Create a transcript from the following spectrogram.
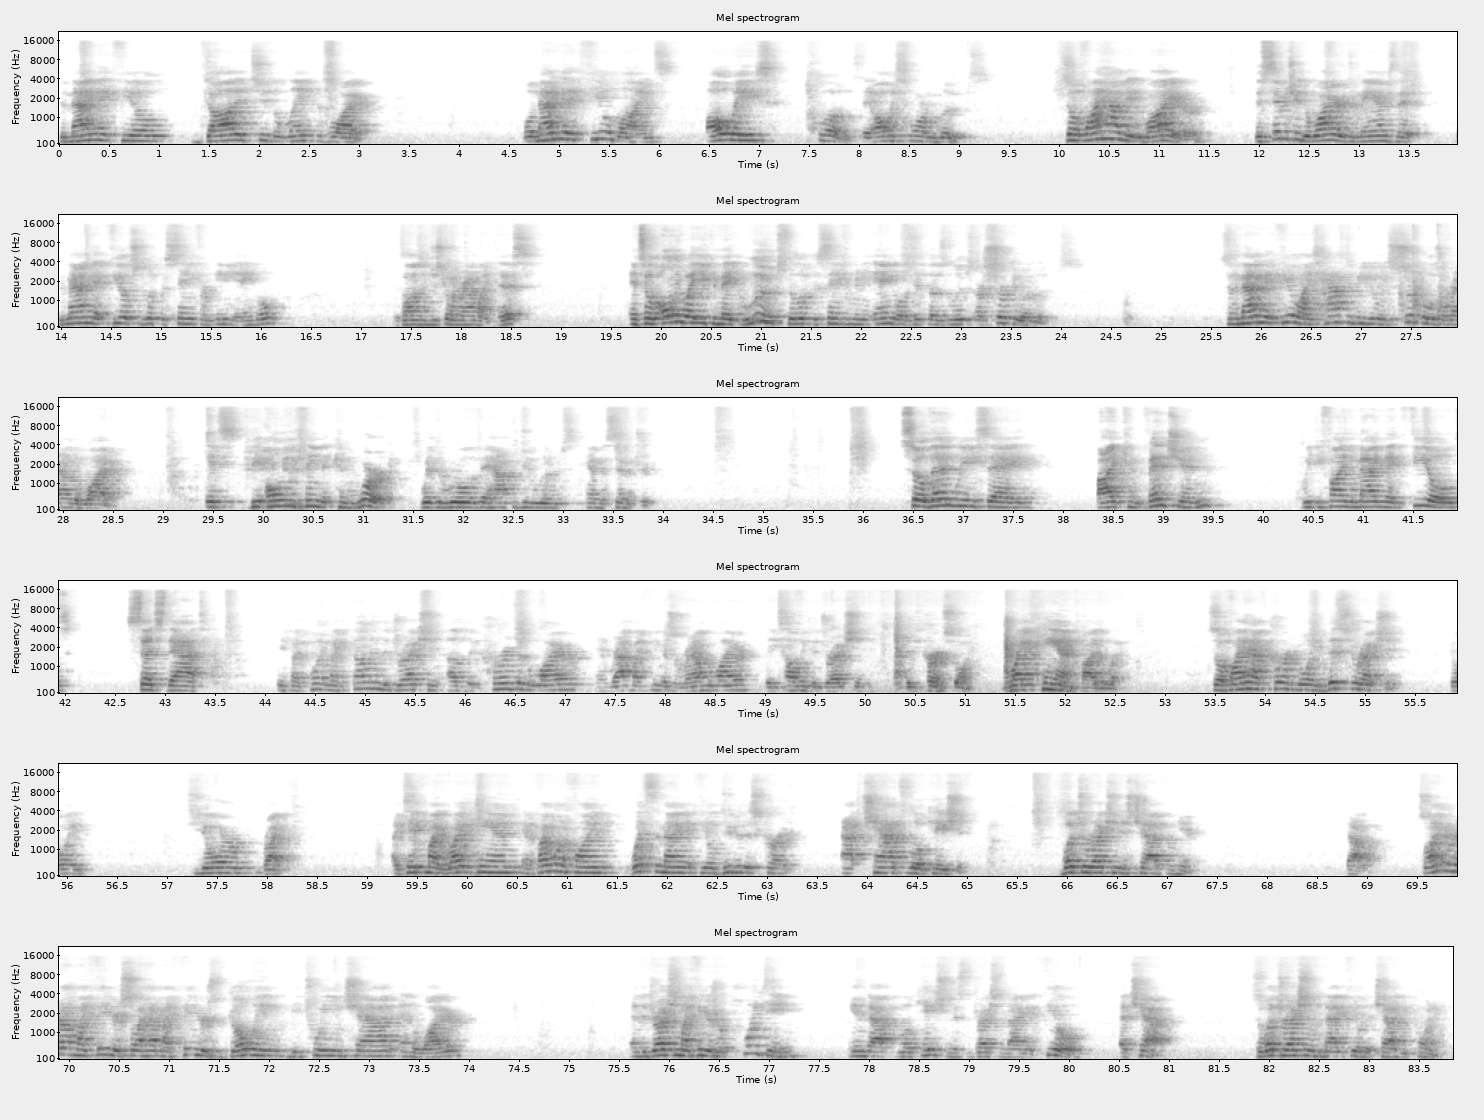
the magnetic field dotted to the length of wire. Well, magnetic field lines always close. They always form loops. So if I have a wire, the symmetry of the wire demands that the magnetic field should look the same from any angle, as long as I'm just going around like this. And so the only way you can make loops that look the same from any angle is if those loops are circular loops. So the magnetic field lines have to be doing circles around the wire. It's the only thing that can work with the rule that they have to do loops and the symmetry. So then we say, by convention, we define the magnetic fields such that if I point my thumb in the direction of the current of the wire and wrap my fingers around the wire, they tell me the direction that the current's going. Right hand, by the way. So if I have current going this direction, going to your right, I take my right hand, and if I want to find what's the magnetic field due to this current at Chad's location, what direction is Chad from here? That way. So I'm going to wrap my fingers so I have my fingers going between Chad and the wire. And the direction my fingers are pointing in that location is the direction of the magnetic field at Chad. So what direction would the magnetic field at Chad be pointing?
